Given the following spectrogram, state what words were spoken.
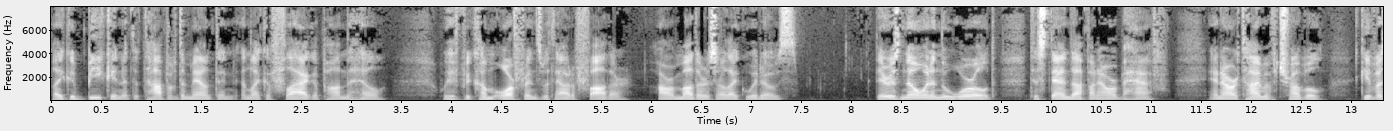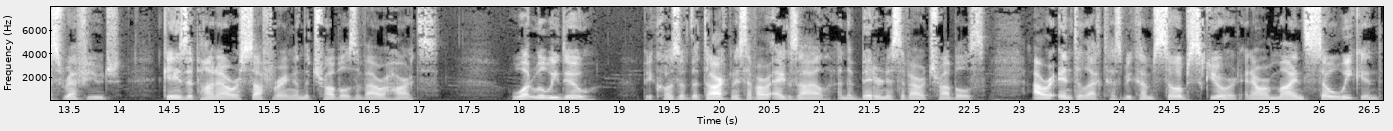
like a beacon at the top of the mountain and like a flag upon the hill. We have become orphans without a father. Our mothers are like widows. There is no one in the world to stand up on our behalf. In our time of trouble, give us refuge. Gaze upon our suffering and the troubles of our hearts. What will we do? Because of the darkness of our exile and the bitterness of our troubles, our intellect has become so obscured and our minds so weakened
